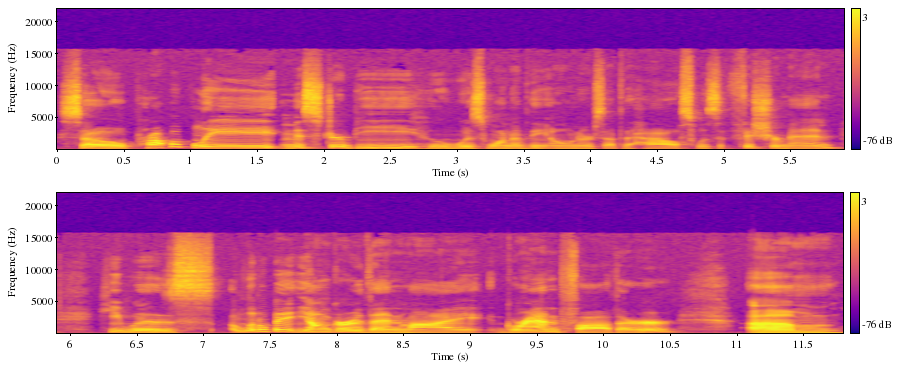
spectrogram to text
So probably Mr. B, who was one of the owners of the house, was a fisherman. He was a little bit younger than my grandfather, um,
